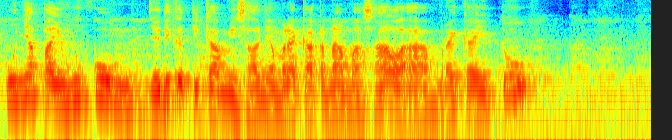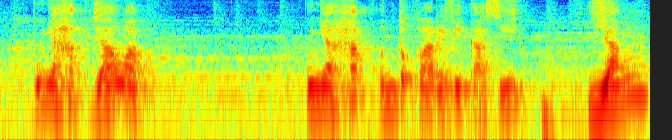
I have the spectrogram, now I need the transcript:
punya payung hukum. Jadi ketika misalnya mereka kena masalah, mereka itu punya hak jawab, punya hak untuk klarifikasi yang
